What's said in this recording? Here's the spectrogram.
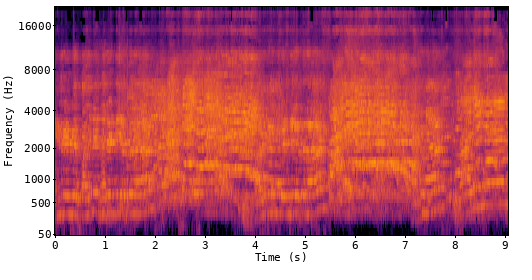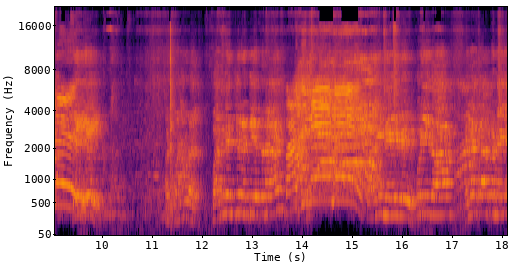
இது ரெண்டு பதினஞ்சு ரெண்டு எத்தனை? பதினஞ்சு ரெண்டு எத்தனை? பதினஞ்சு ரெண்டு எத்தனை பதினேழு புரியுதா எல்லாம் கிளாப் பண்ணுங்க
